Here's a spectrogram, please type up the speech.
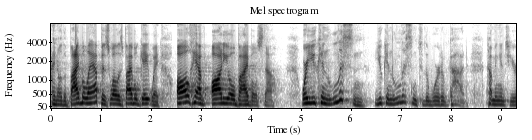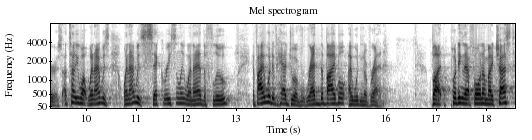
I know the Bible app, as well as Bible Gateway, all have audio Bibles now where you can listen. You can listen to the Word of God coming into yours. I'll tell you what, when I was, when I was sick recently, when I had the flu, If I would have had to have read the Bible, I wouldn't have read. But putting that phone on my chest,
